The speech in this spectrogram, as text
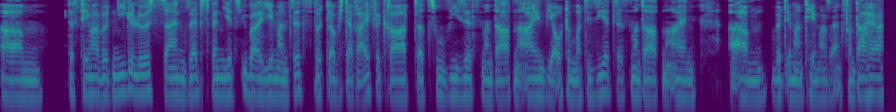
ähm, das Thema wird nie gelöst sein. Selbst wenn jetzt überall jemand sitzt, wird, glaube ich, der Reifegrad dazu, wie setzt man Daten ein, wie automatisiert setzt man Daten ein, ähm, wird immer ein Thema sein. Von daher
